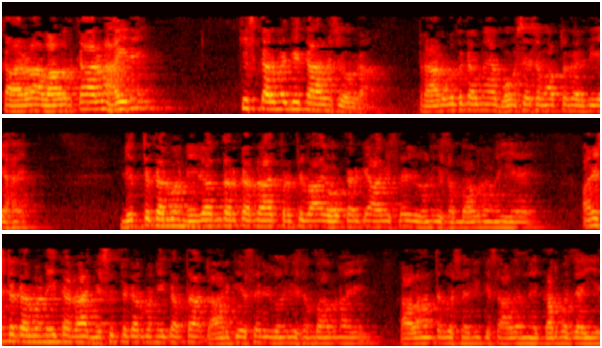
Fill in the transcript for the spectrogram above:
कारणाभाव, कारण है ही नहीं। किस कर्म के कारण से होगा? प्रारब्ध कर्म या भोग से समाप्त कर दिया है। नित्य कर्म निरंतर कर रहा है प्रतिभा होकर के आगे शरीर होने की संभावना नहीं है। अनिष्ट कर्म नहीं कर रहा, निषिद्ध कर्म नहीं करता धार के शरीर होने की संभावना है। कालांतर में शरीर के साधन में कर्म चाहिए।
